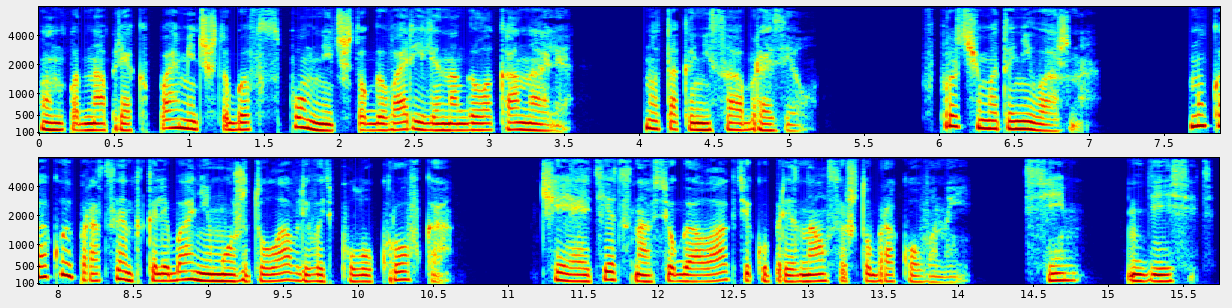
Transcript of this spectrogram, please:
Он поднапряг память, чтобы вспомнить, что говорили на голоканале, но так и не сообразил. Впрочем, это не важно. Ну какой процент колебаний может улавливать полукровка, чей отец на всю галактику признался, что бракованный? Семь? Десять?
